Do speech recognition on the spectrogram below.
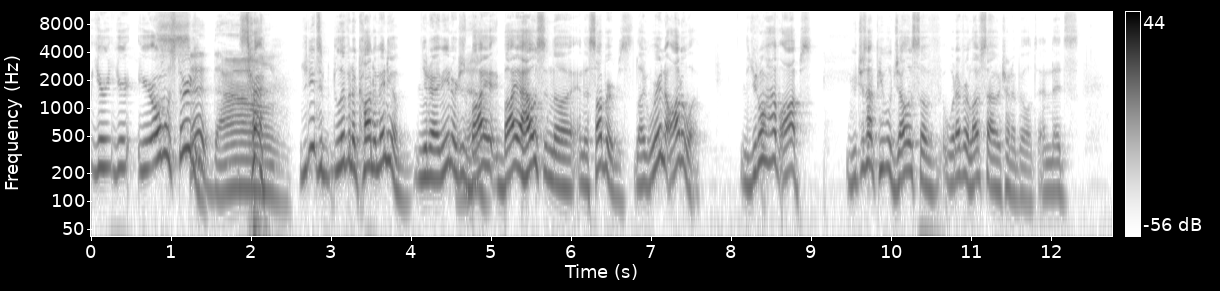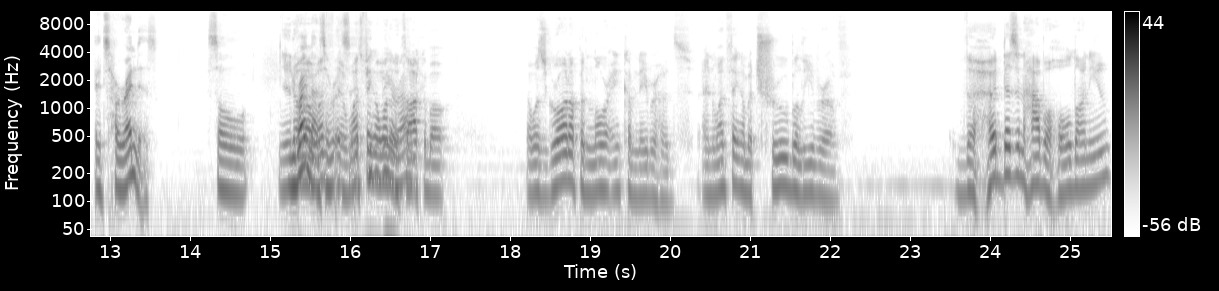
you're you're you're almost thirty. Sit down. You need to live in a condominium. You know what I mean, or just Yeah. buy buy a house in the in the suburbs. Like we're in Ottawa. You don't have ops. You just have people jealous of whatever lifestyle you're trying to build, and it's it's horrendous. So You know, right, one, So it's- one it's thing I wanted to talk about. I was growing up in lower income neighborhoods, and one thing I'm a true believer of: the hood doesn't have a hold on you;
